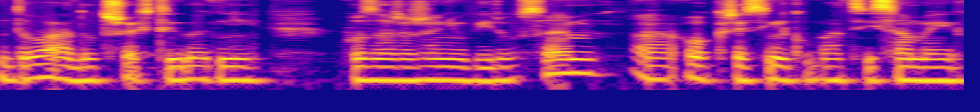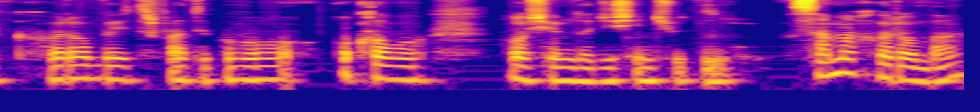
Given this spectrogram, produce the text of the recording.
2 do 3 tygodni po zarażeniu wirusem, a okres inkubacji samej choroby trwa typowo około 8 do 10 dni. Sama choroba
